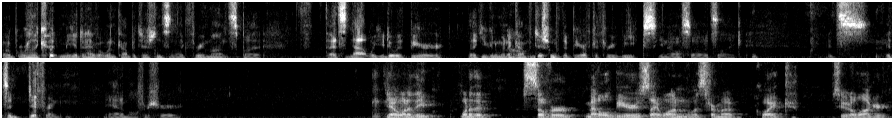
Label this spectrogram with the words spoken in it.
a really good mead and have it win competitions in like three months. But that's not what you do with beer. Like you can win a competition with a beer after three weeks, you know. So it's like, it's it's a different animal for sure. Yeah, one of the one of the silver medal beers I won was from a Kveik pseudo lager.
